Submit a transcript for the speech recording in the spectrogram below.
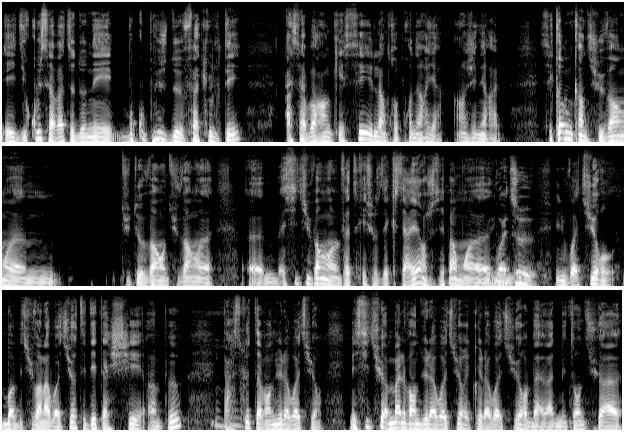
Et du coup, ça va te donner beaucoup plus de facultés à savoir encaisser l'entrepreneuriat en général. C'est comme quand tu vends, euh, tu te vends, tu vends. euh, euh, si tu vends en fait quelque chose d'extérieur, je sais pas moi, une voiture. une voiture, bon, ben, tu vends la voiture, tu es détaché un peu parce que tu as vendu la voiture. Mais si tu as mal vendu la voiture et que la voiture, ben, admettons, tu as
